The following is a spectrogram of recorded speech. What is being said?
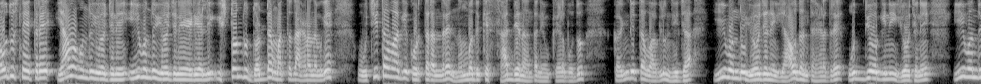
ಹೌದು ಸ್ನೇಹಿತರೆ, ಯಾವ ಒಂದು ಯೋಜನೆ, ಈ ಒಂದು ಯೋಜನೆ ಅಡಿಯಲ್ಲಿ ಇಷ್ಟೊಂದು ದೊಡ್ಡ ಮೊತ್ತದ ಹಣ ನಮಗೆ ಉಚಿತವಾಗಿ ಕೊಡ್ತಾರಂದ್ರೆ ನಂಬೋದಕ್ಕೆ ಸಾಧ್ಯನಾ ಅಂತ ನೀವು ಕೇಳಬಹುದು ಖಂಡಿತವಾಗ್ಲೂ ನಿಜ. ಈ ಒಂದು ಯೋಜನೆ ಯಾವುದಂತ ಹೇಳಿದ್ರೆ ಉದ್ಯೋಗಿನಿ ಯೋಜನೆ. ಈ ಒಂದು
